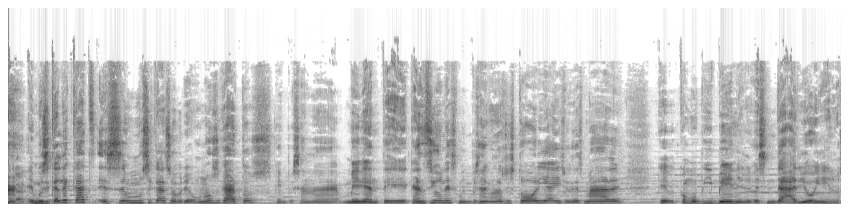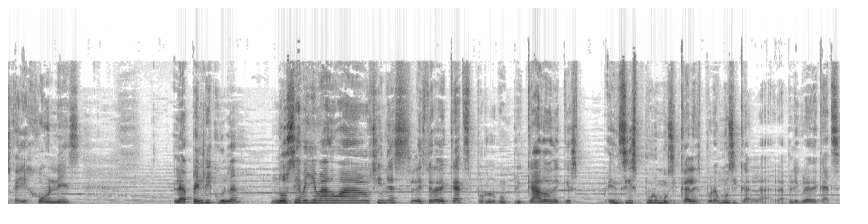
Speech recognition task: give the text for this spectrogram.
musical. El musical de Cats es un musical sobre unos gatos que empiezan a, mediante canciones, empiezan a contar su historia y su desmadre, que cómo viven en el vecindario y en los callejones. La película no se había llevado a los cines la historia de Cats por lo complicado de que es, en sí es puro musical, es pura música la, la película de Cats.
